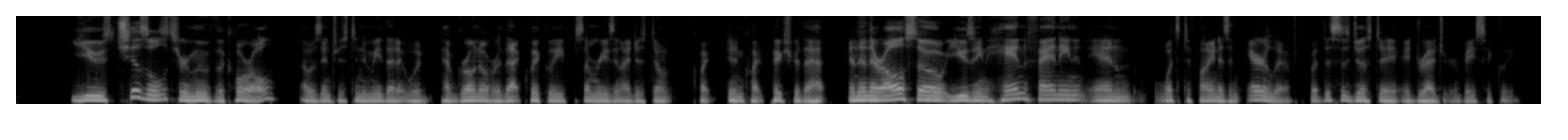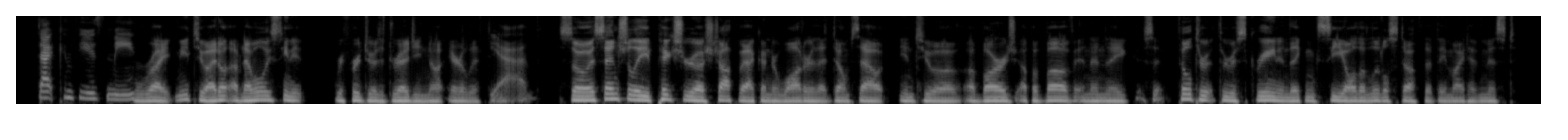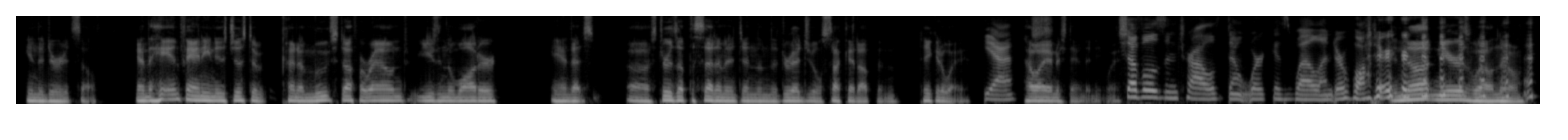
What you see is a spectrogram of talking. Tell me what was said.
use chisels to remove the coral. That was interesting to me that it would have grown over that quickly. For some reason, I just don't quite didn't quite picture that. And then they're also using hand fanning and what's defined as an airlift, but this is just a, a dredger basically. That confused me. Right, me too. I don't. I've never always seen it referred to as dredging, not airlifting. Yeah. So essentially, picture a shop vac underwater that dumps out into a, a barge up above, and then they filter it through a screen, and they can see all the little stuff that they might have missed in the dirt itself. And the hand fanning is just to kind of move stuff around using the water, and that uh, stirs up the sediment, and then the dredge will suck it up and take it away. Yeah. How I understand, it anyway. Shovels and trowels don't work as well underwater. Not near as well, no.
